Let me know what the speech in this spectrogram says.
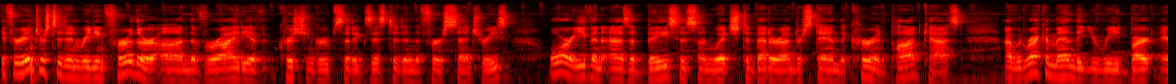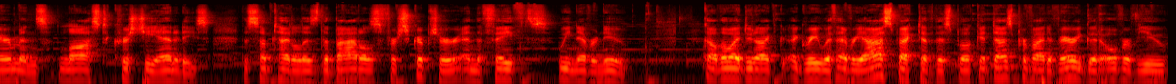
If you're interested in reading further on the variety of Christian groups that existed in the first centuries, or even as a basis on which to better understand the current podcast, I would recommend that you read Bart Ehrman's Lost Christianities. The subtitle is The Battles for Scripture and the Faiths We Never Knew. Although I do not agree with every aspect of this book, it does provide a very good overview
